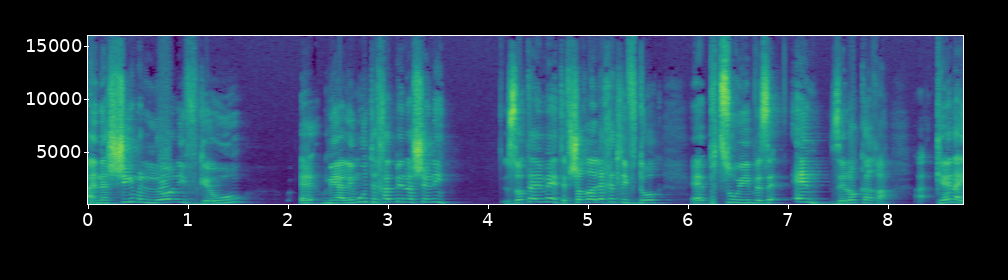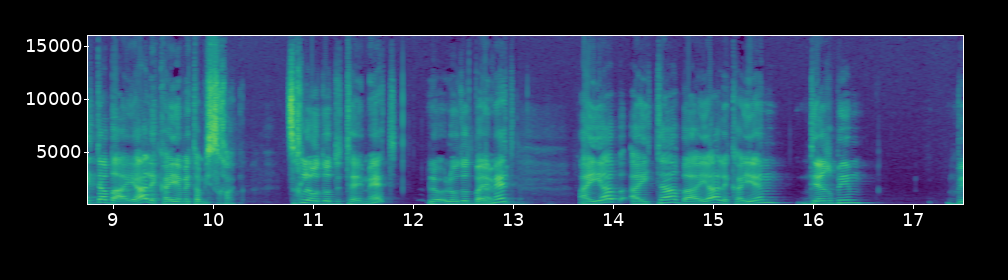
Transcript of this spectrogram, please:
אנשים לא נפגעו אה, מאלימות אחד בין השני. זאת האמת, אפשר ללכת לבדוק אה, פצועים וזה, אין, זה לא קרה. כן, הייתה בעיה לקיים את המשחק. צריך להודות את האמת, לא- להודות באמת. היה, הייתה בעיה לקיים דרבים ב...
